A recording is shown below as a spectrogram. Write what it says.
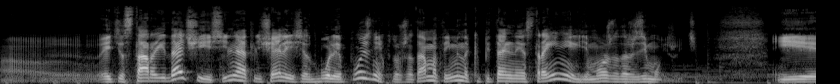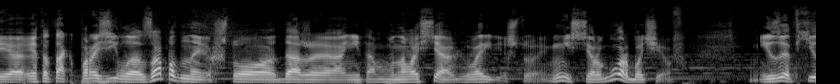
Э, эти старые дачи сильно отличались от более поздних, потому что там это именно капитальное строение, где можно даже зимой жить. И это так поразило западных, что даже они там в новостях говорили, что мистер Горбачев из этой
